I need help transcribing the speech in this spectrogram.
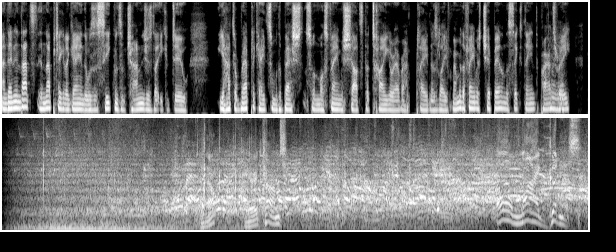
and then in that in that particular game, there was a sequence of challenges that you could do. You had to replicate some of the best, some of the most famous shots that Tiger ever played in his life. Remember the famous chip in on the sixteenth, par yeah. three. Well, here it comes. Oh my goodness.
